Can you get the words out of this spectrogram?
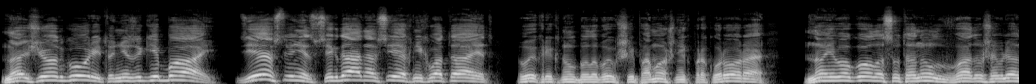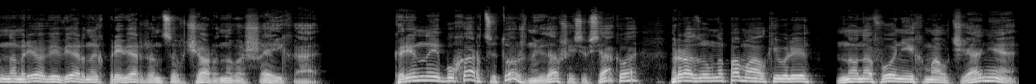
«Насчет горе-то не загибай! Девственниц всегда на всех не хватает!» — выкрикнул было бывший помощник прокурора, но его голос утонул в воодушевленном реве верных приверженцев черного шейха. Коренные бухарцы, тоже навидавшиеся всякого, разумно помалкивали, но на фоне их молчания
